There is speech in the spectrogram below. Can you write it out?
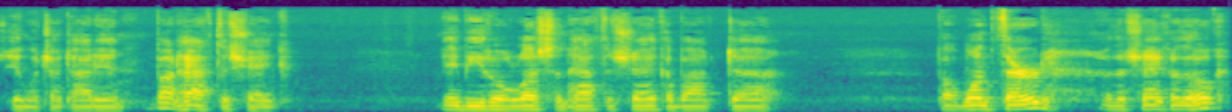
See how much I tied in? About half the shank. Maybe a little less than half the shank, about uh, about one third of the shank of the hook.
